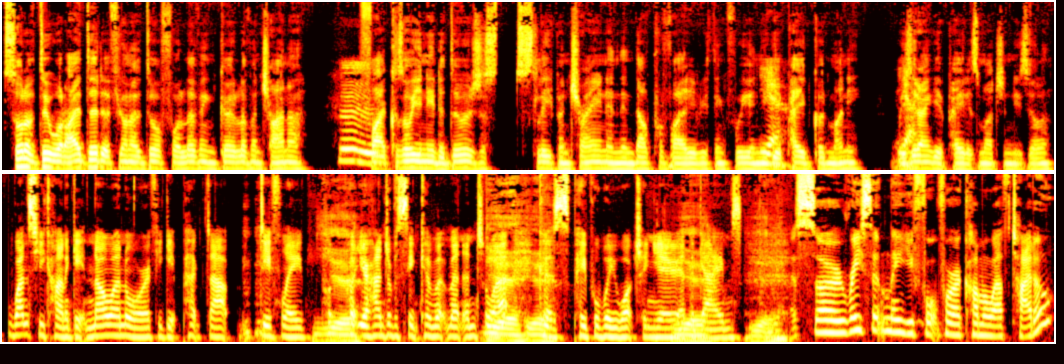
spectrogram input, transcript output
sort of do what I did. If you want to do it for a living, go live in China, Hmm. fight because all you need to do is just sleep and train, and then they'll provide everything for you, and you Yeah. get paid good money. Because Yeah. you don't get paid as much in New Zealand. Once you kind of get known, or if you get picked up, definitely put, Yeah. put your hundred percent commitment into Yeah, it yeah. because people will be watching you at the games. Yeah. So recently, you fought for a Commonwealth title.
